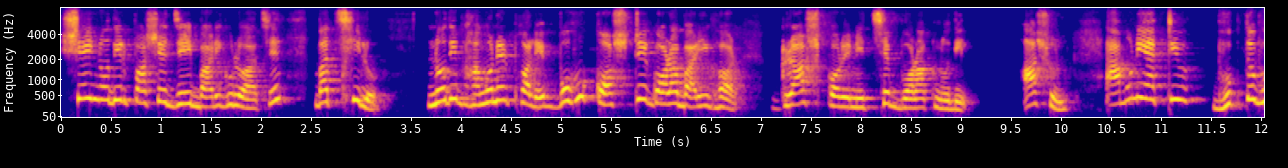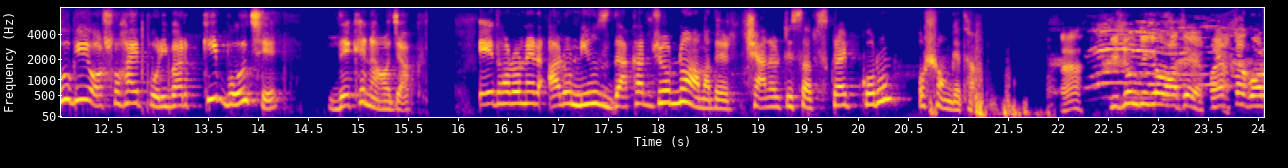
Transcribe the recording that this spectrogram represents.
সেই নদীর পাশে যেই বাড়িগুলো আছে বা ছিল, নদী ভাঙনের ফলে বহু কষ্টে গড়া বাড়িঘর গ্রাস করে নিচ্ছে বরাক নদী। আসুন, এমনই একটি ভুক্তভোগী অসহায় পরিবার কি বলছে দেখে নেওয়া যাক। এ ধরনের আরও নিউজ দেখার জন্য আমাদের চ্যানেলটি সাবস্ক্রাইব করুন ও সঙ্গে থাকুন। হ্যাঁ? পিছন দিকেও আছে কয়েকটা ঘর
